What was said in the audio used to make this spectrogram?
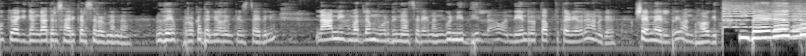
ಮುಖ್ಯವಾಗಿ ಗಂಗಾಧರ ಸಾರಿಕರ್ ಸರ್ ನನ್ನ ಹೃದಯಪೂರ್ವಕ ಧನ್ಯವಾದ ತಿಳಿಸ್ತಾ ಇದ್ದೀನಿ. ನಾನೀಗ ಮೊದಲ ಮೂರು ದಿನ ಸರಿಯಾಗಿ ನಂಗೂ ನಿದ್ದಿಲ್ಲ. ಒಂದು ಏನರ ತಪ್ಪು ತಡಿಯಾದ್ರೆ ನನಗೆ ಕ್ಷಮೆ ಇಲ್ರಿ, ಒಂದು ಭಾವಗೀತೆ ಬೆಳಕು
